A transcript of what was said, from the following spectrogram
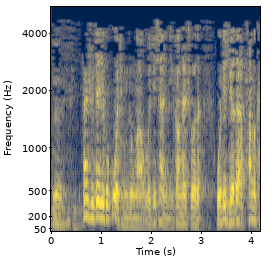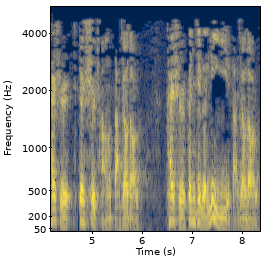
对，但是在这个过程中啊，我就像你刚才说的，我就觉得他们开始跟市场打交道了，开始跟这个利益打交道了，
